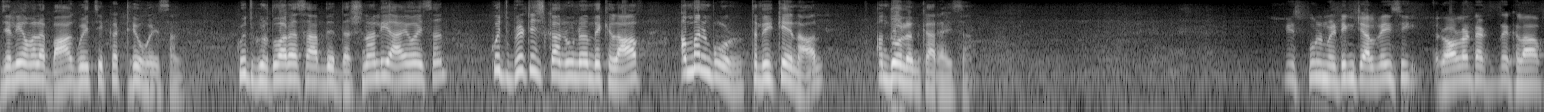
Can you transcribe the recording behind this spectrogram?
ਜਲਿਆਂਵਾਲਾ ਬਾਗ ਵਿੱਚ ਇਕੱਠੇ ਹੋਏ ਸਨ। ਕੁਝ ਗੁਰਦੁਆਰਾ ਸਾਹਿਬ ਦੇ ਦਰਸ਼ਨਾਂ ਲਈ ਆਏ ਹੋਏ ਸਨ, ਕੁਝ ਬ੍ਰਿਟਿਸ਼ ਕਾਨੂੰਨਾਂ ਦੇ ਖਿਲਾਫ ਅਮਨਪੂਰ ਤਰੀਕੇ ਨਾਲ ਅੰਦੋਲਨ ਕਰ ਰਹੇ ਸਨ। ਪੀਸਫੁਲ ਮੀਟਿੰਗ ਚੱਲ ਰਹੀ ਸੀ ਰੌਲਟ ਐਕਟ ਦੇ ਖਿਲਾਫ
